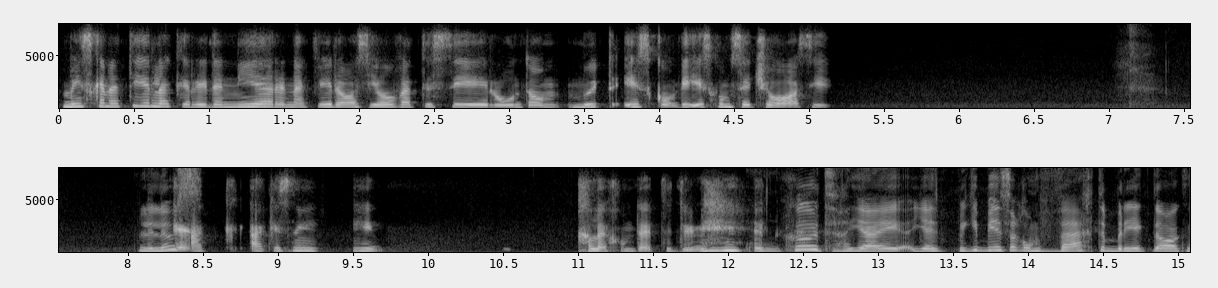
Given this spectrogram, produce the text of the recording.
Mens kan natuurlik redeneer en ek weet daar's heelwat te sê rondom moet Eskom die Eskom situasie. Lilus, ek ek is nie, nie gelig om dit te doen nie. Goed, jy jy's bietjie besig om weg te breek daar ek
